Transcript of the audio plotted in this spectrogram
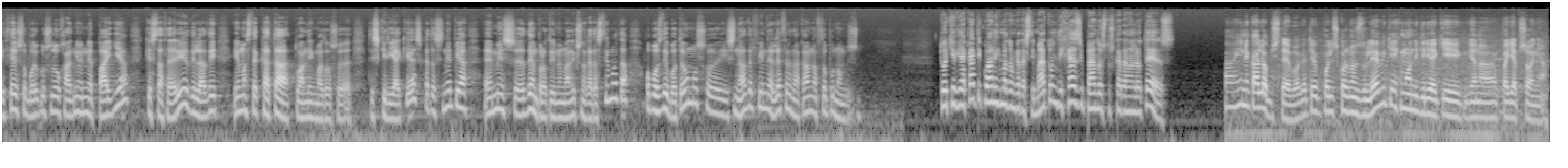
Η θέση του Εμπορικού Συλλόγου Χανίων είναι πάγια και σταθερή, δηλαδή είμαστε κατά του ανοίγματος ε, της Κυριακής. Κατά συνέπεια, εμείς ε, δεν προτείνουμε να ανοίξουν τα καταστήματα. Οπωσδήποτε όμως οι συνάδελφοι είναι ελεύθεροι να κάνουν αυτό που νομίζουν. Το κυριακάτικο άνοιγμα των καταστημάτων διχάζει πάντως τους καταναλωτές. Είναι καλό πιστεύω, γιατί πολλοί κόσμος δουλεύει και έχει μόνο την Κυριακή για να πάει για ψώνια.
